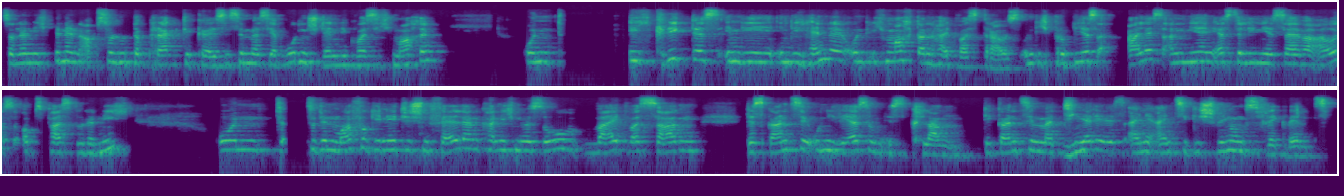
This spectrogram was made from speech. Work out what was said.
sondern ich bin ein absoluter Praktiker. Es ist immer sehr bodenständig, was ich mache. Und ich kriege das in die, in die Hände und ich mache dann halt was draus. Und ich probiere es alles an mir in erster Linie selber aus, ob es passt oder nicht. Und zu den morphogenetischen Feldern kann ich nur so weit was sagen. Das ganze Universum ist Klang. Die ganze Materie mhm. ist eine einzige Schwingungsfrequenz.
